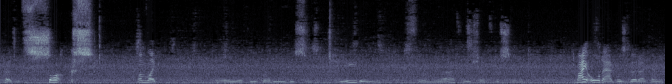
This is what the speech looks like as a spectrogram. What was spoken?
Because it sucks. I'm like, hey everybody, this is Jaden from Laugh Yourself to Sleep. My old ad was good, I think.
